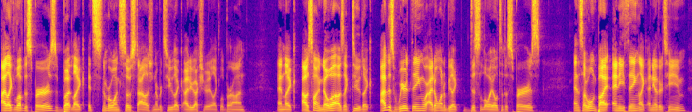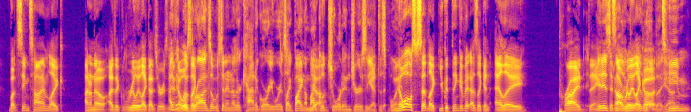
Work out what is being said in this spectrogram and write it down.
I like love the Spurs, but like it's number one so stylish, and number two like I do actually really like LeBron. And like I was telling Noah, I was like, dude, like I have this weird thing where I don't want to be like disloyal to the Spurs, and so I won't buy anything like any other team. But at the same time, like I don't know, I like really like that jersey. I And think Noah was like, LeBron's almost in another category where it's like buying a Michael Jordan jersey at this point. Noah also said like you could think of it as like an LA pride thing. It is It's not LA really like a a bit, yeah. team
